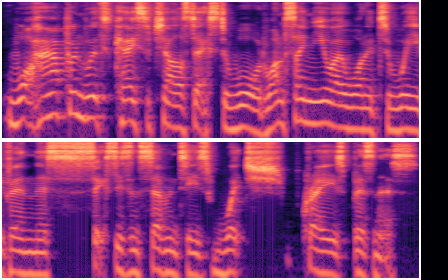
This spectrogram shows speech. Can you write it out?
what happened with the case of Charles Dexter Ward, once I knew I wanted to weave in this 60s and 70s witch craze business,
